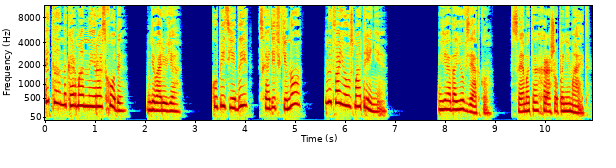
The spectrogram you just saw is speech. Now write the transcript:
Это на карманные расходы, говорю я. Купить еды, сходить в кино на твое усмотрение. Я даю взятку. Сэм это хорошо понимает.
